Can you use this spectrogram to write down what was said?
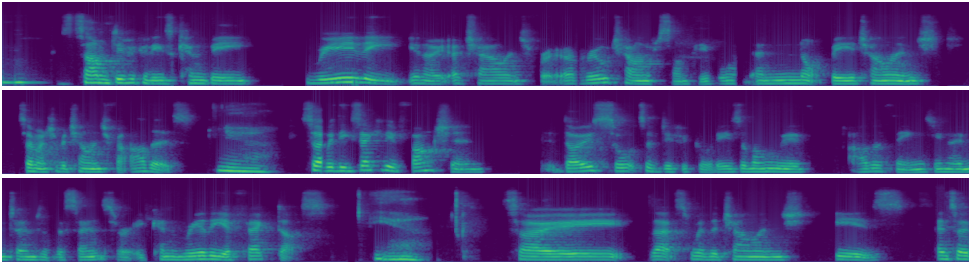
Mm-hmm. Some difficulties can be really, you know, a challenge for a real challenge for some people and not be a challenge, so much of a challenge for others. Yeah. So with executive function, those sorts of difficulties, along with other things, you know, in terms of the sensory, can really affect us. Yeah. So that's where the challenge is. And so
